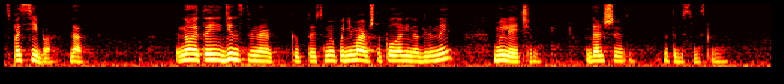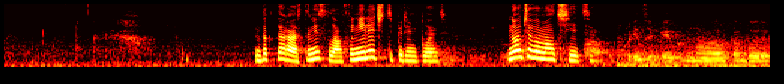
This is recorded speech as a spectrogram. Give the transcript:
Спасибо, да. Но это единственное, то есть мы понимаем, что половина длины мы лечим. Дальше это бессмысленно. Доктора, Станислав, вы не лечите переимплант? Ну а что вы молчите? В принципе, как бы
